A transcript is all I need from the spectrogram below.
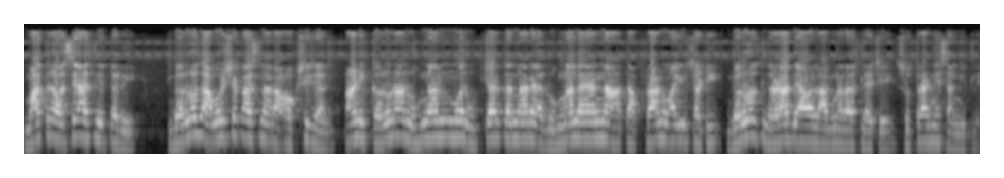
मात्र असे असले तरी दररोज आवश्यक असणारा ऑक्सिजन आणि करोना रुग्णांवर उपचार करणाऱ्या रुग्णालयांना आता प्राणवायूसाठी दररोज लढा द्यावा लागणार असल्याचे सूत्रांनी सांगितले.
